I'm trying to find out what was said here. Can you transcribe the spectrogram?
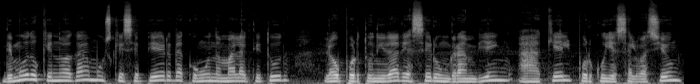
de modo que no hagamos que se pierda con una mala actitud la oportunidad de hacer un gran bien a aquel por cuya salvación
